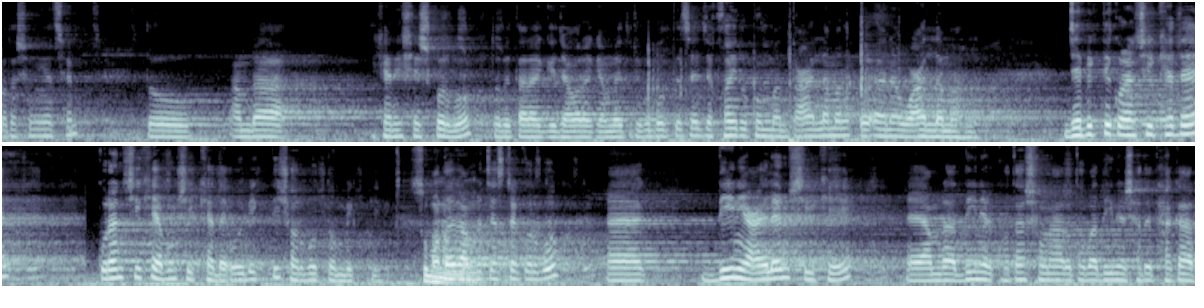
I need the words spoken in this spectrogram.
কথা শুনিয়েছেন। তো আমরা এখানে শেষ করব তবে তার আগে যাওয়ার আগে আমরা এতটুকু বলতে চাই যে খয়রুকুম মান তাআল্লামাল কুরআনা ওয়া আল্লামাহু। যে ব্যক্তি কোরআন শিক্ষা দেয় কোরআন শিখে এবং শিক্ষা দেয় ওই ব্যক্তি সর্বোত্তম ব্যক্তি। অতএব আমরা চেষ্টা করব দিন আইলেম শিখে আমরা দিনের কথা শোনার অথবা দিনের সাথে থাকার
